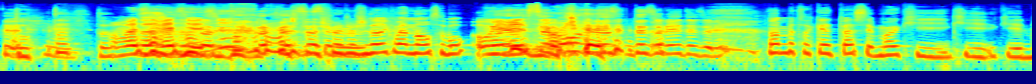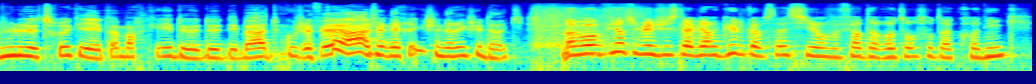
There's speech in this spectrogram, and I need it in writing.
Vas-y, vas-y, vas-y. Je peux faire le générique maintenant, c'est bon Oui, c'est bon, désolé, désolé. Non, mais t'inquiète pas, c'est moi qui, qui, qui ai lu le truc et il n'y avait pas marqué de, de débat. Du coup, j'ai fait Ah, générique, générique, générique. Non, mais au pire, tu mets juste la virgule, comme ça, si on veut faire des retours sur ta chronique.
